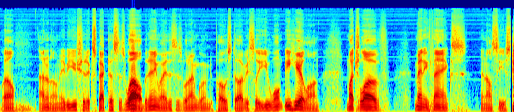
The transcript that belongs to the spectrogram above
well, I don't know. Maybe you should expect this as well. But anyway, this is what I'm going to post. Obviously, you won't be here long. Much love, many thanks, and I'll see you soon.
